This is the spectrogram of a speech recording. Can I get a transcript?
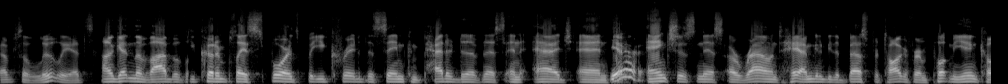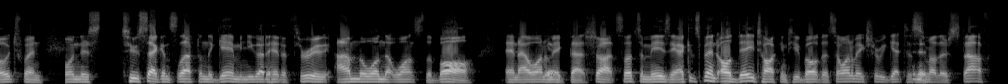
absolutely. It's I'm getting the vibe of you couldn't play sports, but you created the same competitiveness and edge and Yeah. anxiousness around, hey, I'm going to be the best photographer and put me in, coach. When when there's two seconds left in the game and you got to hit a three, I'm the one that wants the ball and I want to Yeah. make that shot. So that's amazing. I could spend all day talking to you about this. I want to make sure we get to some other stuff.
